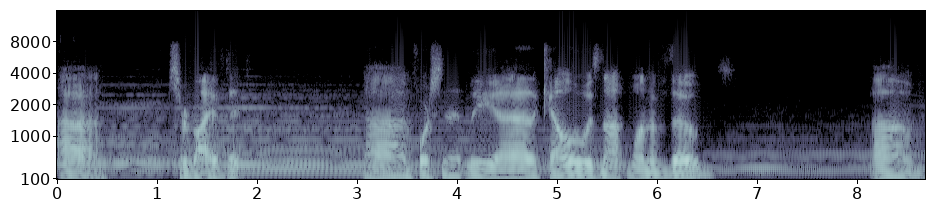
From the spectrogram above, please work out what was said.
uh, survived it. Uh, unfortunately, uh, Kel was not one of those. Um,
